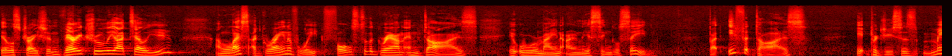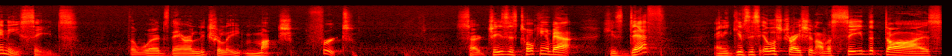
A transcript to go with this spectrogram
illustration. Very truly, I tell you, unless a grain of wheat falls to the ground and dies, it will remain only a single seed. But if it dies, it produces many seeds. The words there are literally much fruit. So Jesus is talking about his death, and he gives this illustration of a seed that dies,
